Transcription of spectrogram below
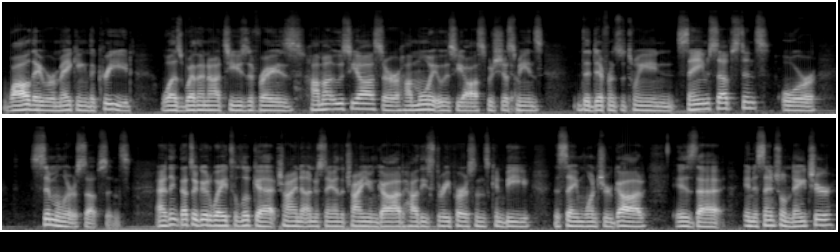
while they were making the creed was whether or not to use the phrase homoousios or homoiousios, which just means the difference between same substance or similar substance. And I think that's a good way to look at trying to understand the triune God, how these three persons can be the same one true God, is that in essential nature,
